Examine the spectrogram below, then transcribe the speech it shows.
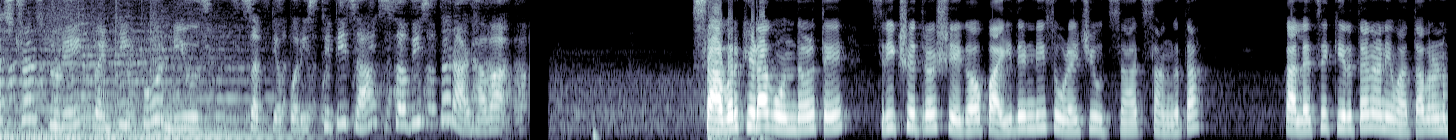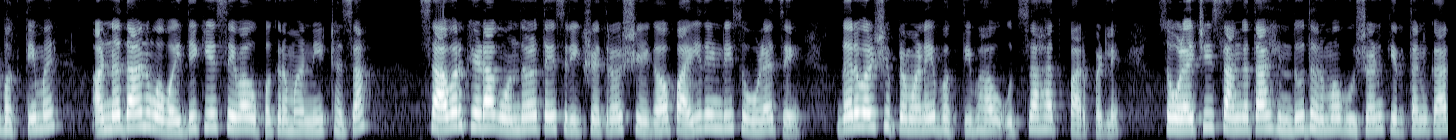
Maharashtra today twenty four news सत्य परिस्थितीचा सविस्तर आढावा. सावरखेडा गोंधळ ते श्री क्षेत्र शेगाव पायीदिंडी सोहळ्याची उत्साहात सांगता. काल्याचे कीर्तन आणि वातावरण भक्तिमय अन्नदान व वैद्यकीय सेवा उपक्रमांनी ठसा. सावरखेडा गोंधळ ते श्री क्षेत्र शेगाव पायीदिंडी सोहळ्याचे दरवर्षीप्रमाणे भक्तिभाव उत्साहात पार पडले. सोहळ्याची सांगता हिंदू धर्मभूषण कीर्तनकार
